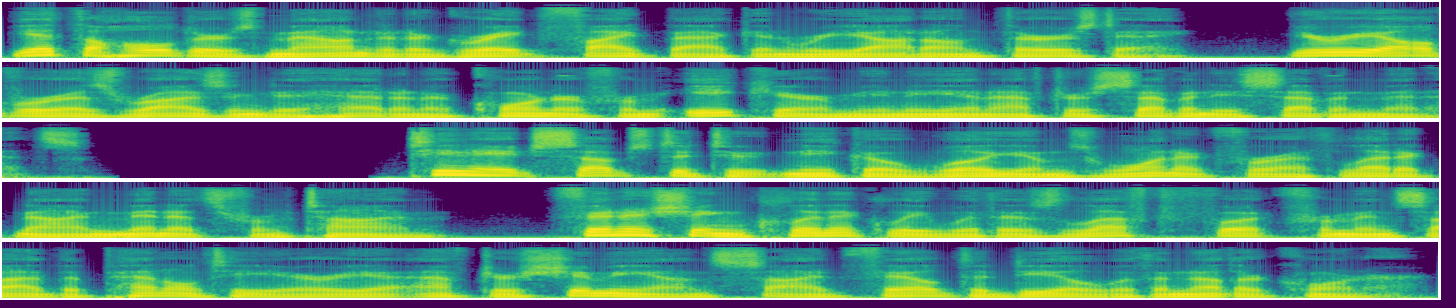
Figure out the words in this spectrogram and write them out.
Yet the holders mounted a great fight back in Riyadh on Thursday, Yuri Alvarez rising to head in a corner from Iker Muniain after 77 minutes. Teenage substitute Nico Williams won it for Athletic 9 minutes from time, finishing clinically with his left foot from inside the penalty area after Simeone's side failed to deal with another corner.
